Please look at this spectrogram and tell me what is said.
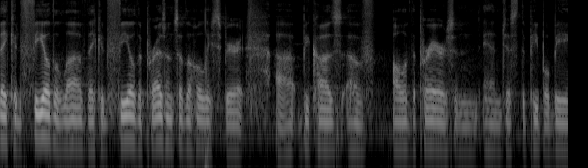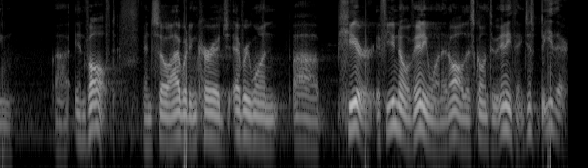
they could feel the love, they could feel the presence of the Holy Spirit uh, because of all of the prayers and, and just the people being uh, involved. And so I would encourage everyone uh, here, if you know of anyone at all that's going through anything, just be there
